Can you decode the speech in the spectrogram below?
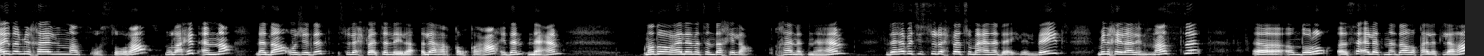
أيضا من خلال النص والصورة نلاحظ أن ندى وجدت سلحفاة لها قوقعة. إذا نعم. نضع علامة داخل خانة نعم. ذهبت السلحفاة مع ندى إلى البيت. من خلال النص آه انظروا آه سألت ندى وقالت لها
